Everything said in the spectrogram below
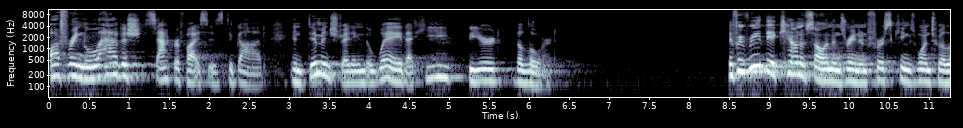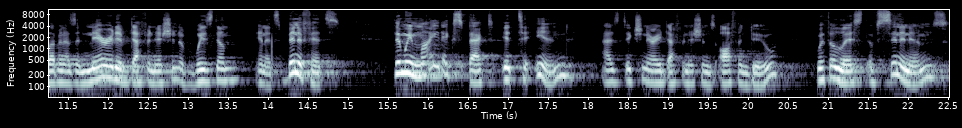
offering lavish sacrifices to God and demonstrating the way that he feared the Lord. If we read the account of Solomon's reign in 1 Kings 1 to 11 as a narrative definition of wisdom and its benefits, then we might expect it to end, as dictionary definitions often do, with a list of synonyms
